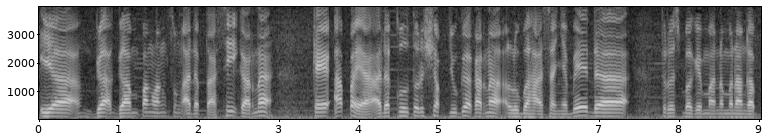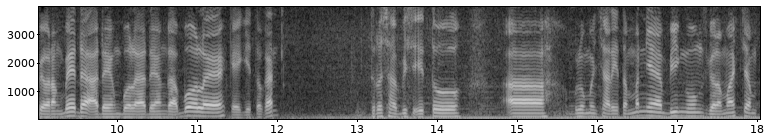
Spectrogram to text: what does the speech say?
ya gak gampang langsung adaptasi karena kayak apa ya ada kultur shock juga karena lu bahasanya beda terus bagaimana menanggapi orang beda ada yang boleh ada yang nggak boleh kayak gitu kan. Terus habis itu uh, belum mencari temennya bingung segala macam.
